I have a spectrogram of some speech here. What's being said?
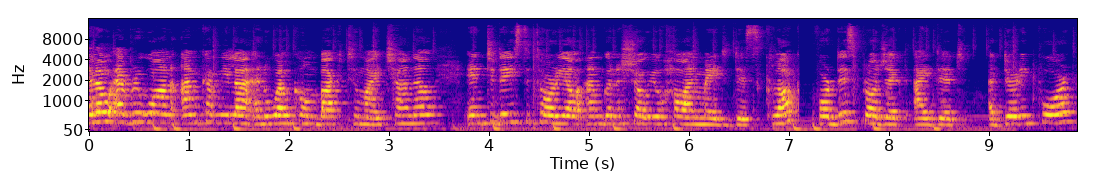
Hello everyone, I'm Kamila and welcome back to my channel. In today's tutorial, I'm gonna show you how I made this clock. For this project, I did a dirty pour,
